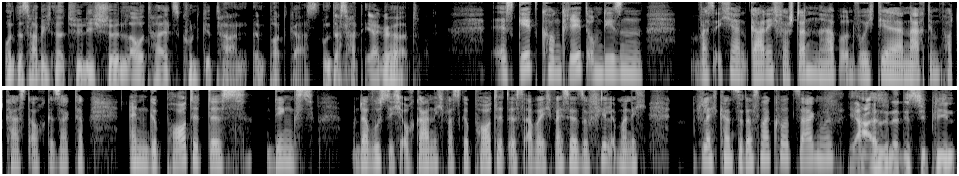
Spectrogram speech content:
Und das habe ich natürlich schön lauthals kundgetan im Podcast. Und das hat er gehört. Es geht konkret um diesen was ich ja gar nicht verstanden habe und wo ich dir ja nach dem Podcast auch gesagt habe, ein geportetes Dings. Und da wusste ich auch gar nicht, was geportet ist, aber ich weiß ja so viel immer nicht. Vielleicht kannst du das mal kurz sagen. Ja, also in der Disziplin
